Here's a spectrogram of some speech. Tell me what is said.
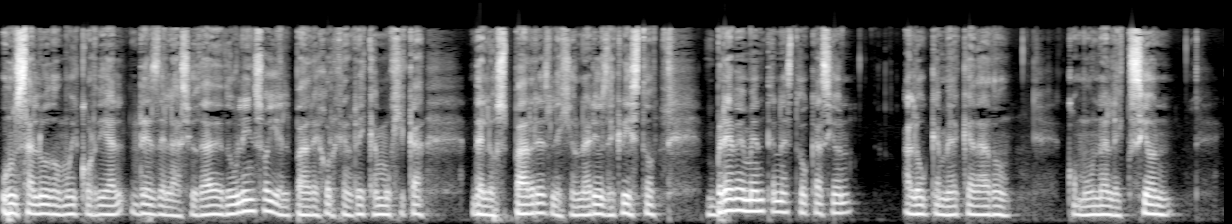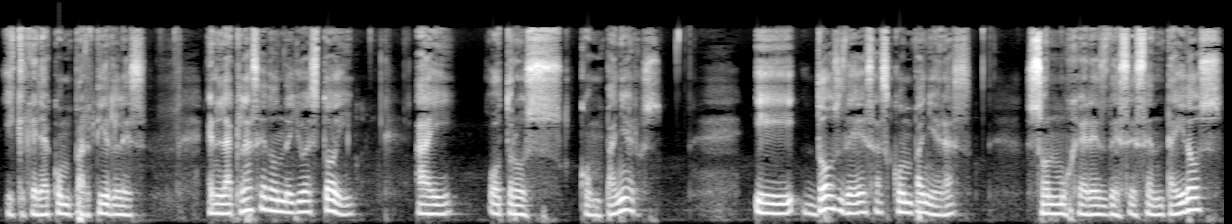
Un saludo muy cordial desde la ciudad de Dublín. Soy el padre Jorge Enrique Mujica de los Padres Legionarios de Cristo. Brevemente en esta ocasión, algo que me ha quedado como una lección y que quería compartirles. En la clase donde yo estoy hay otros compañeros y dos de esas compañeras son mujeres de 62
